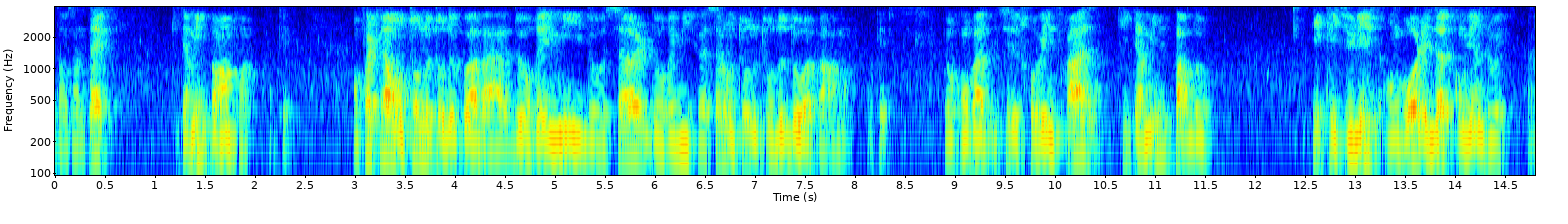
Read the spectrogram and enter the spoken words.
dans un texte, qui termine par un point. En fait, là, on tourne autour de quoi? Bah, Do, Ré, Mi, Do, Sol, Do, Ré, Mi, Fa, Sol, on tourne autour de Do apparemment. Donc on va essayer de trouver une phrase qui termine par Do et qui utilise en gros les notes qu'on vient de jouer. Hein.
